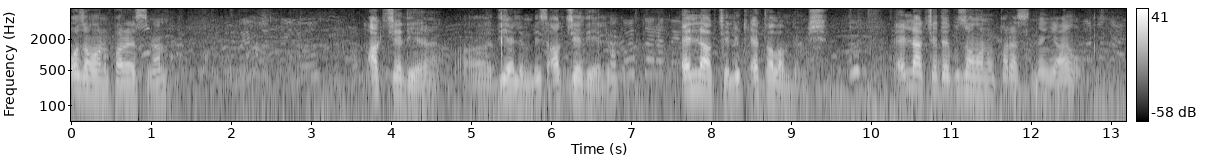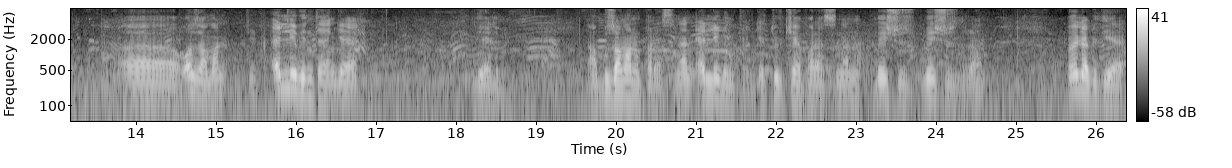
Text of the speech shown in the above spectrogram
o zamanın parasıyla akçe diye e, diyelim biz akçe diyelim 50 akçelik et alan demiş. 50 akçe de bu zamanın parasından yani e, o zaman 50 bin tenge diyelim. Ya bu zamanın parasından 50 bin tenge, Türkiye parasından 500 500 lira. Böyle bir diye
